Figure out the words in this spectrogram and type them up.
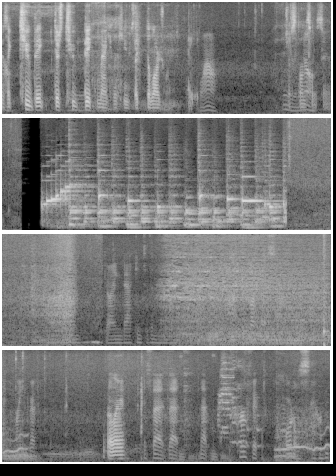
There's like two big. There's two big magma cubes, like the large one, Wow. Just on know. soul sand. Um, going back into the nether. I love that sound. Minecraft. Really? It's that that that perfect portal sound.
